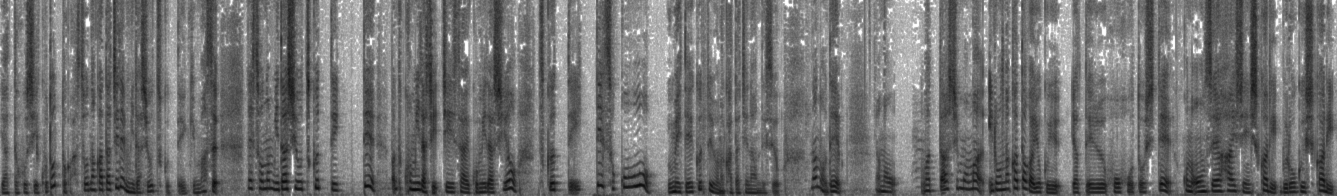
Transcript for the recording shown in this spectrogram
やってほしいこととか、そんな形で見出しを作っていきます。で、その見出しを作っていって、また込み出し、小さい込み出しを作っていって、でそこを埋めていくっていうような形なんですよ。なので、あの、私もまあいろんな方がよくやっている方法として、この音声配信しかり、ブログしかり、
